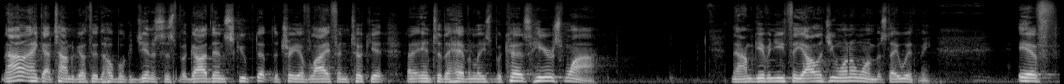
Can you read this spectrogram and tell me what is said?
now, I ain't got time to go through the whole book of Genesis, but God then scooped up the tree of life and took it uh, into the heavenlies because here's why. Now, I'm giving you theology 101, but stay with me. If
